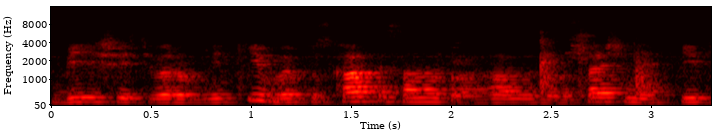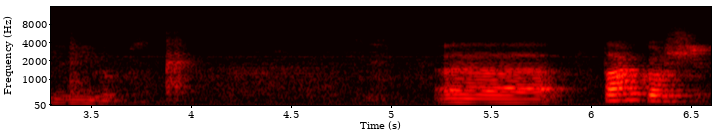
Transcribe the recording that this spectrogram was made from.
більшість виробників випускати саме програмне забезпечення під Linux. Е, також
